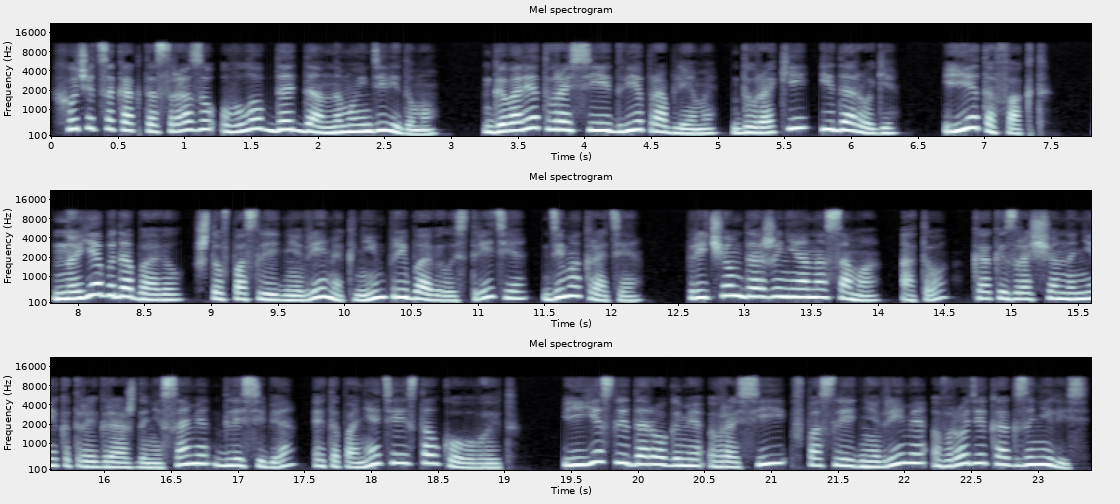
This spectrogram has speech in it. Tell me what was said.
Хочется как-то сразу в лоб дать данному индивидууму. Говорят, в России две проблемы – дураки и дороги. И это факт. Но я бы добавил, что в последнее время к ним прибавилась третья – демократия. Причем даже не она сама, а то, как извращенно некоторые граждане сами для себя это понятие истолковывают. И если дорогами в России в последнее время вроде как занялись,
